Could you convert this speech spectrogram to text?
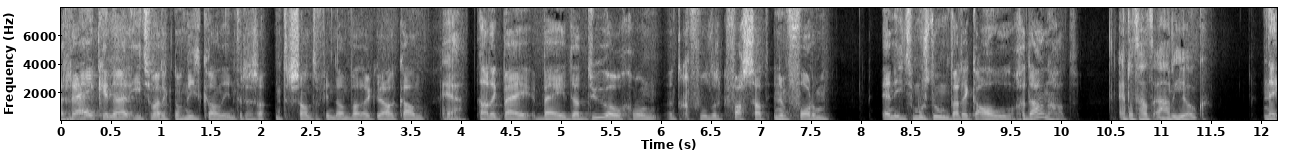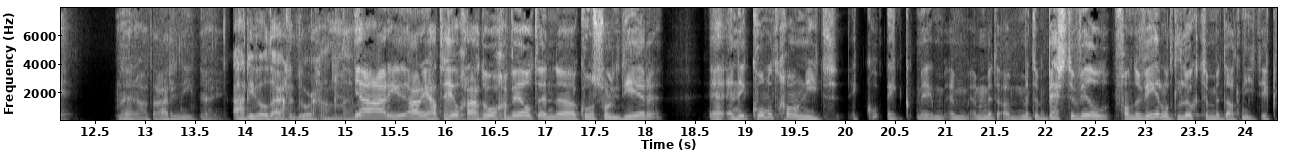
rijken naar iets wat ik nog niet kan interessa- interessanter vind dan wat ik wel kan. Ja. Had ik bij, bij dat duo gewoon het gevoel dat ik vast zat in een vorm. En iets moest doen wat ik al gedaan had. En dat had Arie ook? Nee, nee dat had Arie niet. Nee. Arie wilde eigenlijk doorgaan. eh. Ja, Arie, Arie had heel graag doorgewild en eh, consolideren. Eh, en ik kon het gewoon niet. Ik, ik, met, met de beste wil van de wereld lukte me dat niet. Ik,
